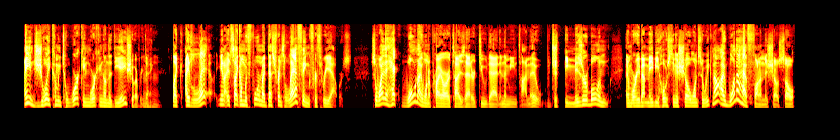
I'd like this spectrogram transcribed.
I enjoy coming to work and working on the DA show every day. Mm-hmm. Like I let you know, it's like I'm with four of my best friends laughing for three hours. So why the heck won't I want to prioritize that or do that in the meantime? It would just be miserable and and worry about maybe hosting a show once a week. No, I want to have fun in the show, so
